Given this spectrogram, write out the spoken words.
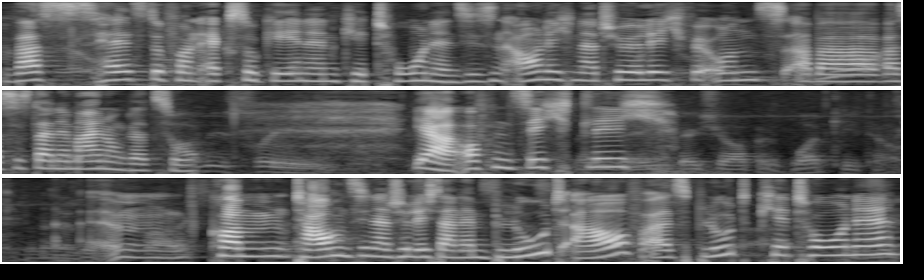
Was hältst du von exogenen Ketonen? Sie sind auch nicht natürlich für uns, aber was ist deine Meinung dazu? Ja, offensichtlich ähm, kommen, tauchen sie natürlich dann im Blut auf als Blutketone.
